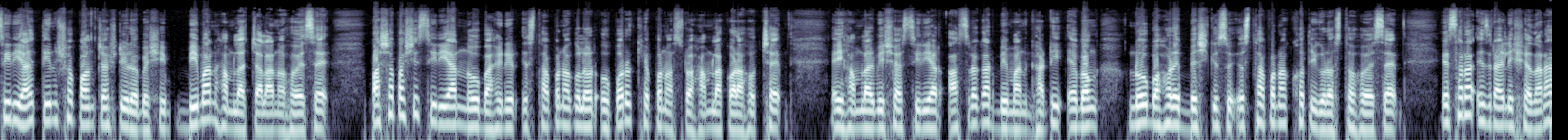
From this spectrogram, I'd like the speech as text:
সিরিয়ায় তিনশো পঞ্চাশটিরও বেশি বিমান হামলা চালানো হয়েছে। পাশাপাশি সিরিয়ার নৌবাহিনীর স্থাপনাগুলোর উপর ক্ষেপণাস্ত্র হামলা করা হচ্ছে। এই হামলার বিষয়ে সিরিয়ার আশ্রগার বিমান ঘাঁটি এবং নৌবহরে বেশ কিছু স্থাপনা ক্ষতিগ্রস্ত হয়েছে। এছাড়া ইসরায়েলি সেনারা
